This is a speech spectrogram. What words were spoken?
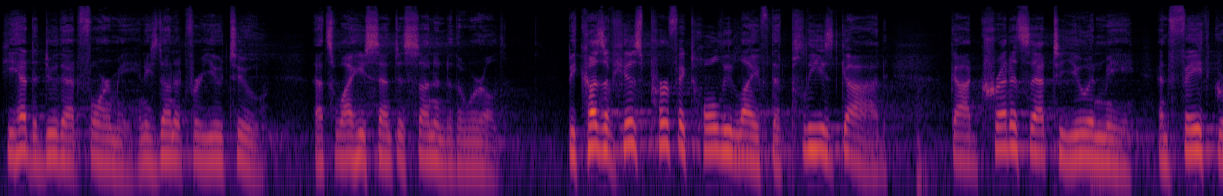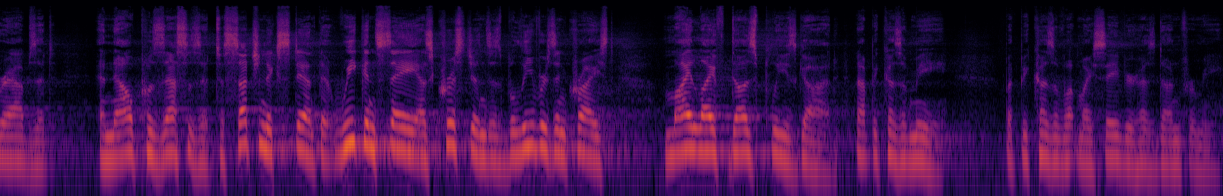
He had to do that for me, and He's done it for you too. That's why He sent His Son into the world. Because of his perfect holy life that pleased God, God credits that to you and me, and faith grabs it and now possesses it to such an extent that we can say, as Christians, as believers in Christ, my life does please God, not because of me, but because of what my Savior has done for me.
